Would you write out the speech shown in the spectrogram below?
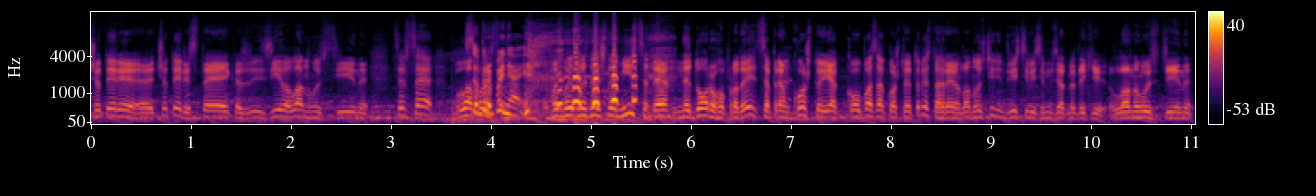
4, 4 стейка, з'їли лангустіни. Це все була Все просто- ми, ми, ми знайшли місце, де недорого продається. Це прям коштує, як ковбаса коштує 300 гривень, лангустіни 280, ми такі лангустіни.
